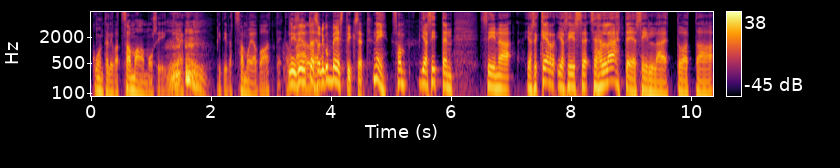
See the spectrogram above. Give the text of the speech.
kuuntelivat samaa musiikkia ja pitivät samoja vaatteita Niin päälle. tässä on niinku bestikset. Niin, se on, ja sitten siinä, ja, se ker, ja siis se, sehän lähtee sillä, että tuota,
